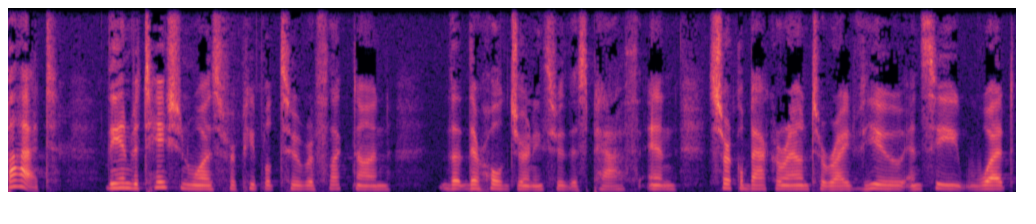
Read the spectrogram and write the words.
But the invitation was for people to reflect on the, their whole journey through this path and circle back around to right view and see what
